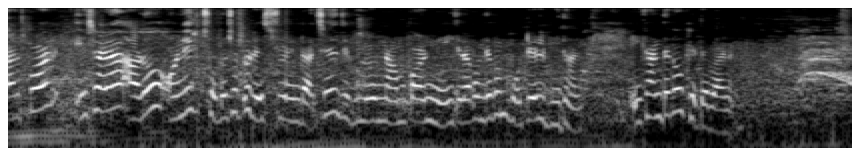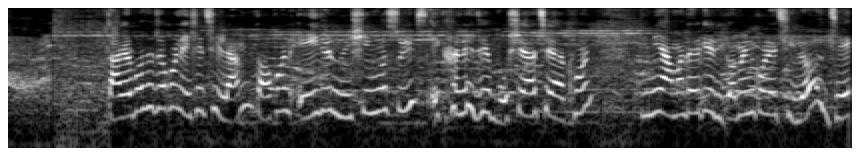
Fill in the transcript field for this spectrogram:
তারপর এছাড়া আরও অনেক ছোট ছোট রেস্টুরেন্ট আছে যেগুলোর নামকরণ নেই, যেরকম দেখুন হোটেল বিধান। এইখান থেকেও খেতে পারেন। আগের বছর যখন এসেছিলাম, তখন এই যে নৃসিংহ সুইটস এখানে যে বসে আছে এখন, তিনি আমাদেরকে রিকমেন্ড করেছিল যে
